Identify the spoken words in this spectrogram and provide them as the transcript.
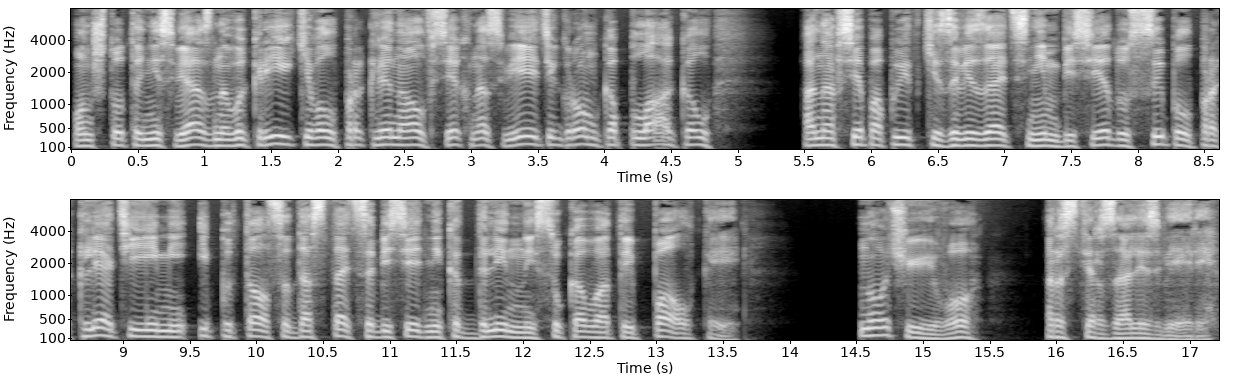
Он что-то несвязно выкрикивал, проклинал всех на свете, громко плакал, а на все попытки завязать с ним беседу сыпал проклятиями и пытался достать собеседника длинной суковатой палкой. Ночью его растерзали звери.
